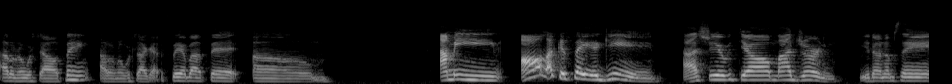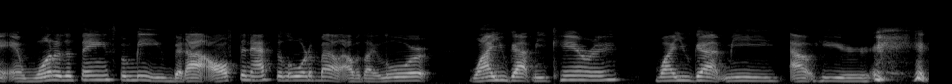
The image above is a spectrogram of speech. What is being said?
I don't know what y'all think. I don't know what y'all got to say about that. Um, I mean, all I can say again, I share with y'all my journey. You know what I'm saying? And one of the things for me that I often ask the Lord about, I was like, Lord, why you got me caring? Why you got me out here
